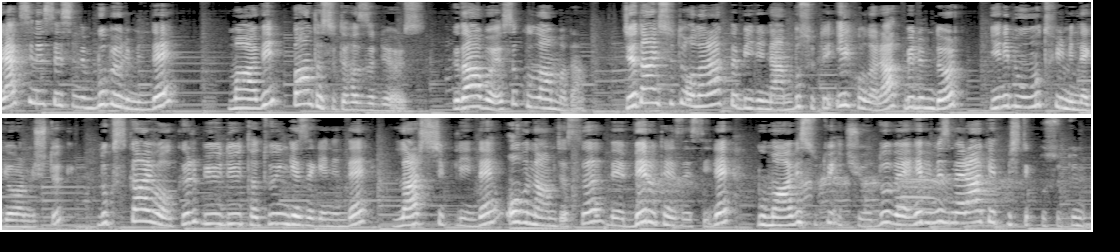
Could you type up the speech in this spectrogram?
Galaksinin Sesi'nin bu bölümünde mavi banta sütü hazırlıyoruz. Gıda boyası kullanmadan. Jedi sütü olarak da bilinen bu sütü ilk olarak bölüm 4 Yeni Bir Umut filminde görmüştük. Luke Skywalker büyüdüğü Tatooine gezegeninde Lars çiftliğinde Owen amcası ve Beru teyzesiyle bu mavi sütü içiyordu ve hepimiz merak etmiştik bu sütün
